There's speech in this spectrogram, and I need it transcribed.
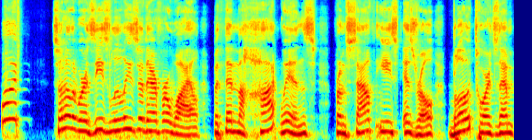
What? So in other words, these lilies are there for a while, but then the hot winds from southeast Israel blow towards them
